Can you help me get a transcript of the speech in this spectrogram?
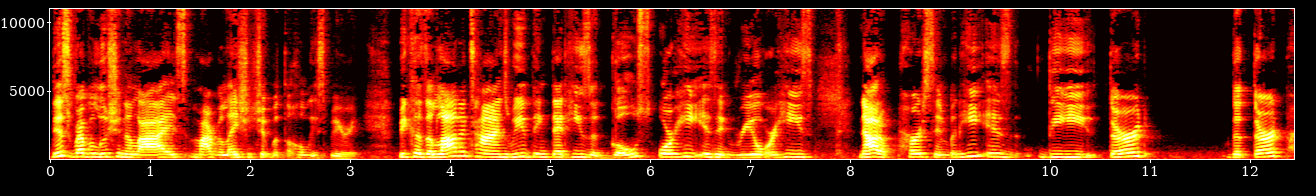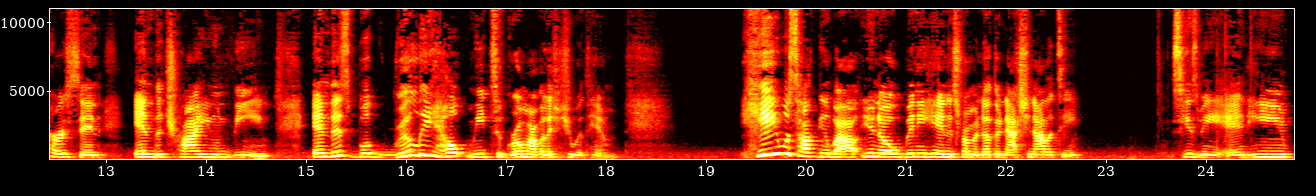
This revolutionized my relationship with the Holy Spirit because a lot of times we think that he's a ghost or he isn't real or he's not a person, but he is the third the third person in the triune being. And this book really helped me to grow my relationship with him. He was talking about, you know, Benny Hinn is from another nationality. Excuse me, and he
